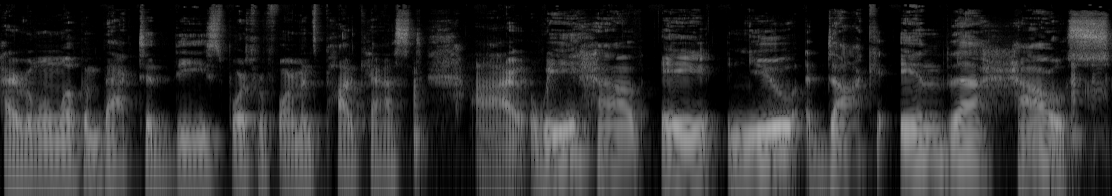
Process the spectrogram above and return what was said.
Hi, everyone. Welcome back to the Sports Performance Podcast. Uh, we have a new doc in the house.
